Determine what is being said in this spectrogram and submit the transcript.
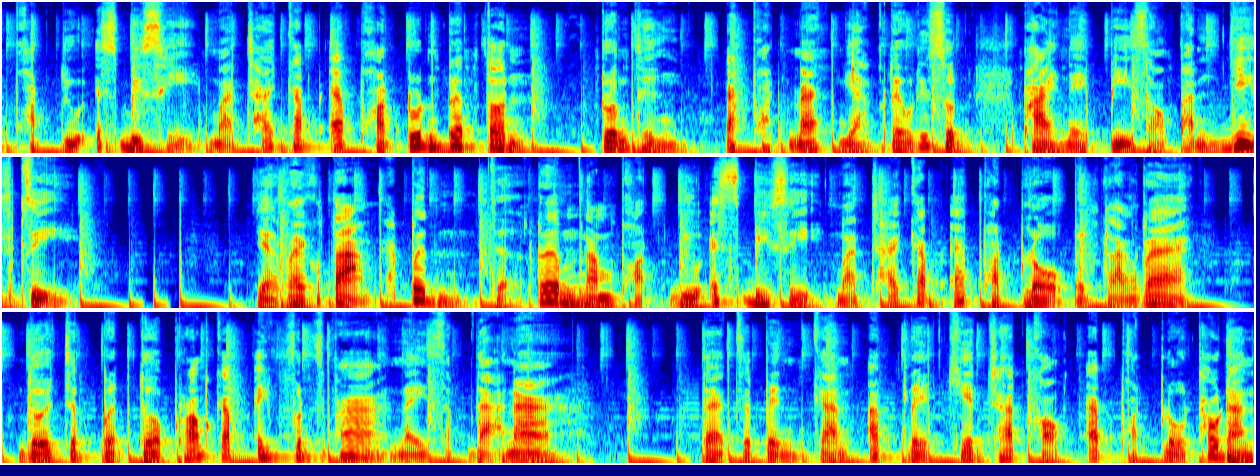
ำพอร์ต USB-C มาใช้กับ AirPods รุ่นเริ่มต้น รวมถึง AirPods Max อย่างเร็วที่สุดภายในปี 2024อย่างไรก็ตาม Apple จะเริ่มนำพอร์ต USB-C มาใช้กับ AirPods Pro เป็นครั้งแรก โดยจะเปิดตัวพร้อมกับ iPhone 15 ในสัปดาห์หน้า แต่จะเป็นการอัปเกรดเคสชัดของ AirPods Pro เท่านั้น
